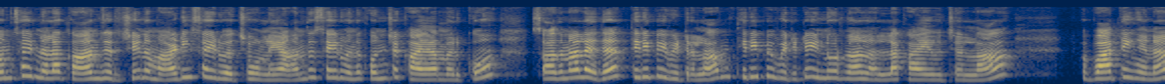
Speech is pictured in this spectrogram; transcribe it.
ஒன் சைடு நல்லா காஞ்சிருச்சு. நம்ம அடி சைடு வச்சோம் இல்லையா? அந்த சைடு வந்து கொஞ்சம் காயாமல் இருக்கும். ஸோ அதனால் இதை திருப்பி விட்டுடலாம் திருப்பி விட்டுட்டு இன்னொரு நாள் நல்லா காய வச்சிடலாம். இப்போ பார்த்தீங்கன்னா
